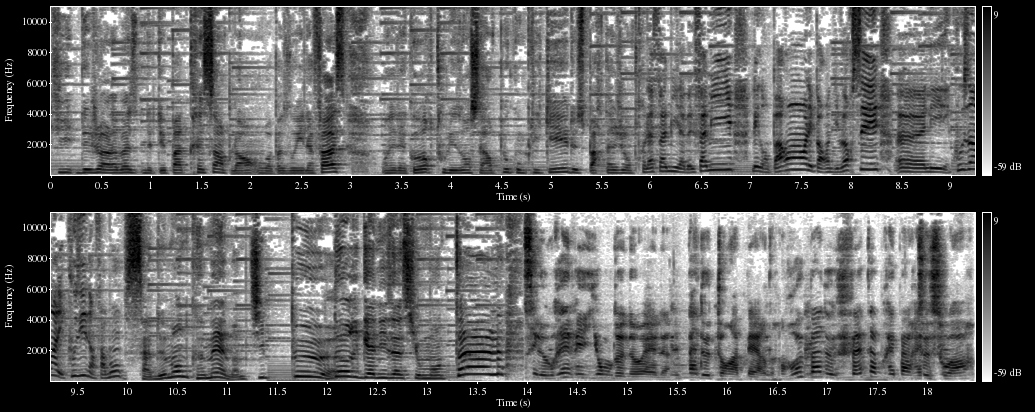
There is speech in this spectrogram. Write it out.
qui déjà à la base n'étaient pas très simples, hein. on va pas se voiler la face, on est d'accord, tous les ans c'est un peu compliqué de se partager entre la famille, la belle famille, les grands-parents, les parents divorcés, euh, les cousins, les cousines, enfin bon. ça demande quand même un petit peu d'organisation mentale. C'est le réveillon de Noël. Pas de temps à perdre. Repas de fête à préparer. Ce soir,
